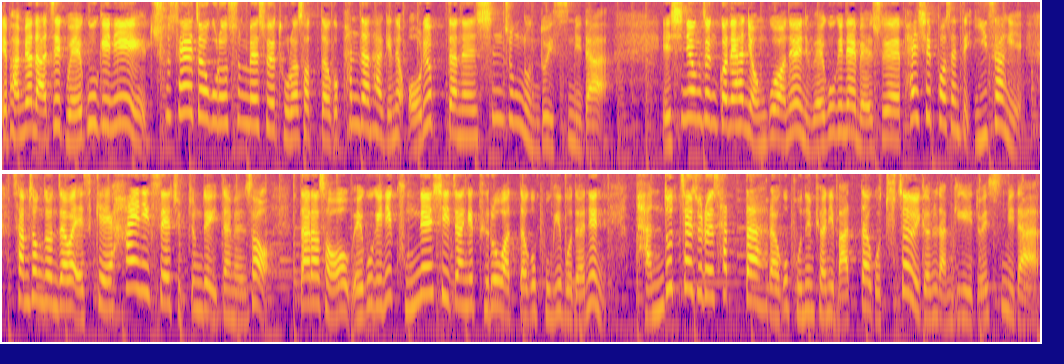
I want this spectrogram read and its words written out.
예, 반면 아직 외국인이 추세적으로 순매수에 돌아섰다고 판단하기는 어렵다는 신중론도 있습니다. 예, 신영증권의 한 연구원은 외국인의 매수의 80% 이상이 삼성전자와 SK 하이닉스에 집중돼 있다면서 따라서 외국인이 국내 시장에 들어왔다고 보기보다는 반도체주를 샀다라고 보는 편이 맞다고 투자 의견을 남기기도 했습니다.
